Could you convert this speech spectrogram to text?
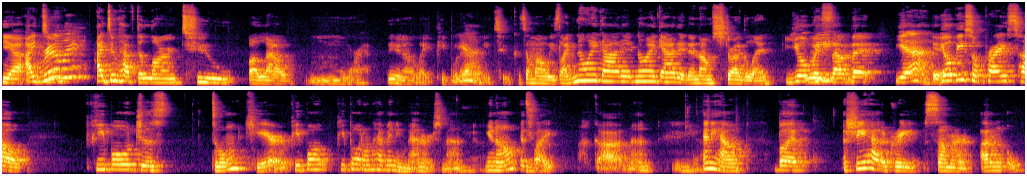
Yeah, I do. Really? I do have to learn to allow more. You know, like people to Yeah. help me too, because I'm always like, no, I got it, no, I got it, and I'm struggling you'll with be, something. Yeah, Yeah. you'll be surprised how people just don't care. People people don't have any manners, man. Yeah. You know, it's Yeah. like, oh, God, man. Anyhow, but she had a great summer. I don't know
